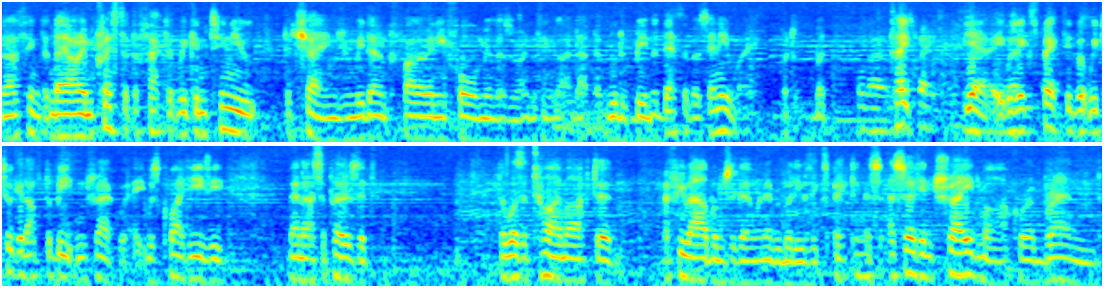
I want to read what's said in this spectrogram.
I think that they are impressed at the fact that we continue to change and we don't follow any formulas or anything like that. That would have been the death of us anyway. But but take yeah, it was expected, but we took it off the beaten track. It was quite easy. Then I suppose that there was a time after a few albums ago when everybody was expecting a certain trademark or a brand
